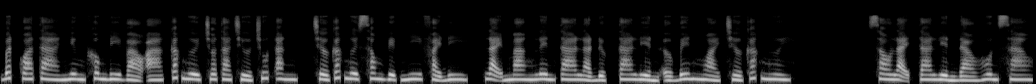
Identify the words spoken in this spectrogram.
bất quá ta nhưng không đi vào a các ngươi cho ta chừa chút ăn, chờ các ngươi xong việc nhi phải đi, lại mang lên ta là được ta liền ở bên ngoài chờ các ngươi. Sau lại ta liền đào hôn sao?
